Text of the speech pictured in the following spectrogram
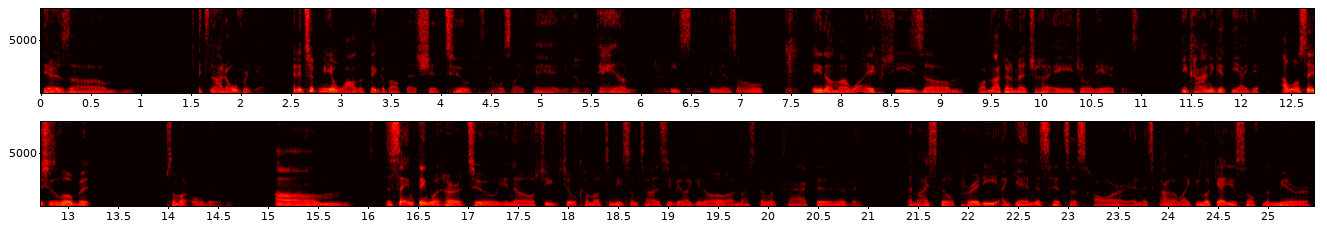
there's um it's not over yet. And it took me a while to think about that shit too, because I was like, man, you know, damn, thirty something years old. And, you know, my wife, she's um, well, I'm not gonna mention her age on here because you kind of get the idea. I will say she's a little bit, somewhat older than me. Um, the same thing with her too. You know, she she'll come up to me sometimes. She'd be like, you know, am I still attractive and am I still pretty? Again, this hits us hard, and it's kind of like you look at yourself in the mirror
